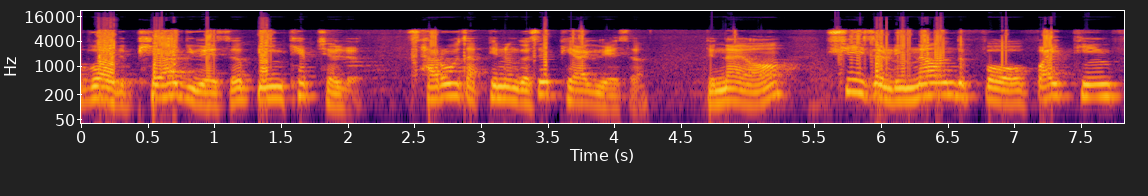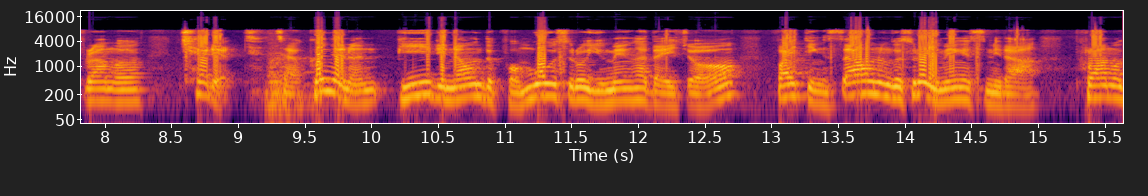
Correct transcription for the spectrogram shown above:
avoid, 피하기 위해서, being captured, 사로잡히는 것을 피하기 위해서. 됐나요? She is renowned for fighting from a chariot. 자, 그녀는 be renowned for 무엇으로 유명하다이죠. fighting, 싸우는 것으로 유명했습니다. From a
